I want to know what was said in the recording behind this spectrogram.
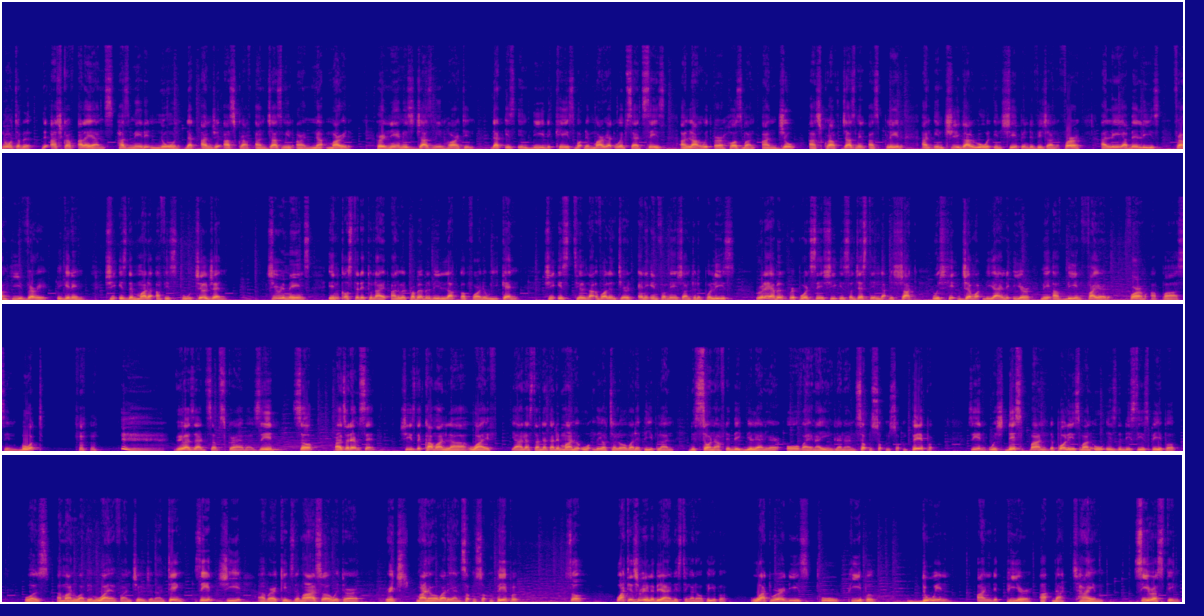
Notably, the Ashcroft Alliance has made it known that Andre Ashcroft and Jasmine are not married. Her name is Jasmine Hartin. That is indeed the case, but the Marriott website says, along with her husband and Joe Ashcroft, Jasmine has played an integral role in shaping the vision for Alaia Belize from the very beginning. She is the mother of his two children. She remains in custody tonight and will probably be locked up for the weekend. She is still not volunteering any information to the police. Reliable reports say she is suggesting that the shot which hit Jemmott behind the ear may have been fired from a passing boat. Viewers and subscribers, in So, also them say, she is the common law wife. You understand that the man will open the hotel over the people and the son of the big billionaire over in England and something, something, something paper seeing which this man, the policeman who is the deceased people, was a man who have him wife and children and thing. See, she have her kids them also with her rich man over there and something something people. So, what is really behind this thing and our people? What were these two people doing on the pier at that time? Serious thing.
